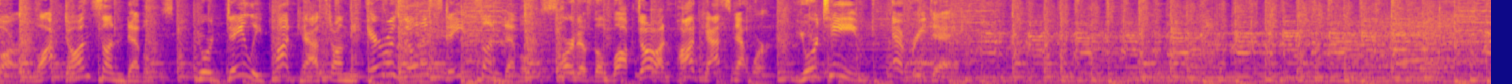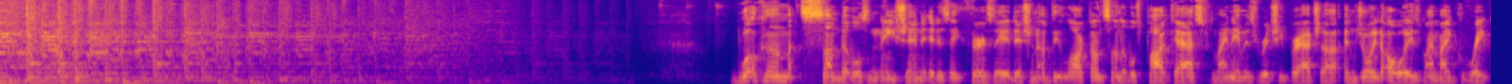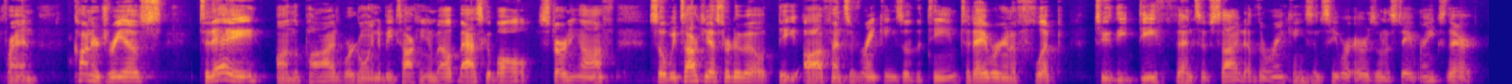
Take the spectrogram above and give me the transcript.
are Locked On Sun Devils, your daily podcast on the Arizona State Sun Devils, part of the Locked On Podcast Network. Your team every day. Welcome, Sun Devils Nation. It is a Thursday edition of the Locked On Sun Devils podcast. My name is Richie Bradshaw, and joined always by my great friend, Connor Drios. Today on the pod, we're going to be talking about basketball starting off. So, we talked yesterday about the offensive rankings of the team. Today, we're going to flip to the defensive side of the rankings and see where Arizona State ranks there.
